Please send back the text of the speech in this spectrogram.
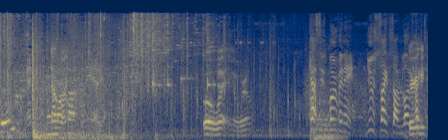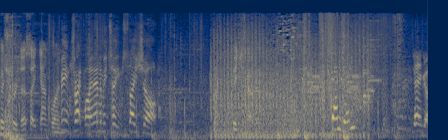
Good. Enemies Down one. in the area. Oh, what in the world? Gas is moving in. New safe zone They're gonna be located. pushed towards us. I downed one. Being tracked by an enemy team. Stay sharp. They just got hurt. Stand one. Tango.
